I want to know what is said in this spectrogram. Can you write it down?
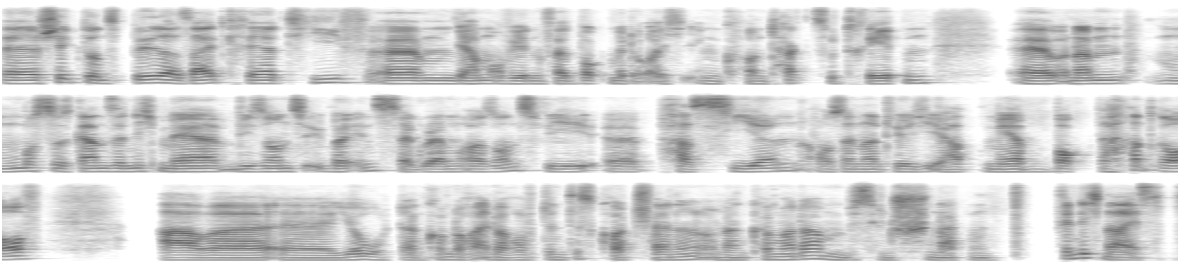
äh, schickt uns Bilder, seid kreativ. Ähm, wir haben auf jeden Fall Bock, mit euch in Kontakt zu treten. Äh, und dann muss das Ganze nicht mehr wie sonst über Instagram oder sonst wie äh, passieren, außer natürlich, ihr habt mehr Bock da drauf. Aber äh, jo, dann kommt doch einfach auf den Discord-Channel und dann können wir da ein bisschen schnacken. Finde ich nice.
